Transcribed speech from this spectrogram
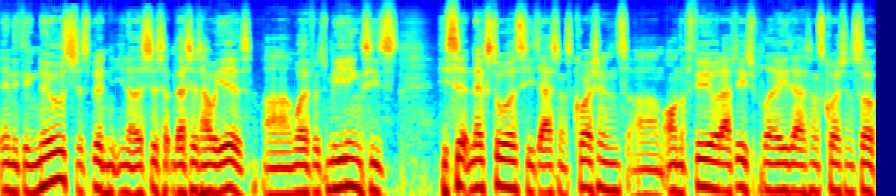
anything new. It's just been you know that's just that's just how he is. Um, whether it's meetings, he's he's sitting next to us. He's asking us questions um, on the field after each play. He's asking us questions. So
